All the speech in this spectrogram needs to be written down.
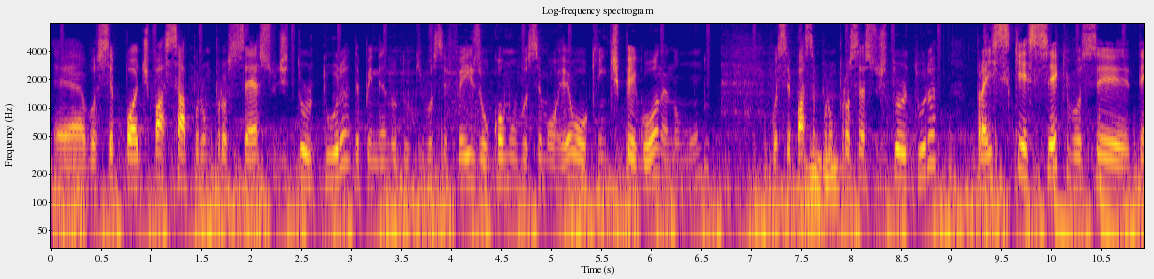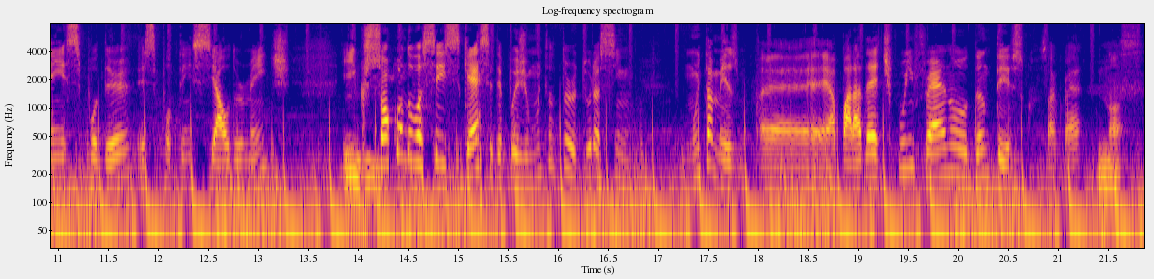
é, você pode passar por um processo de tortura, dependendo do que você fez ou como você morreu ou quem te pegou né, no mundo. Você passa uhum. por um uhum. processo de tortura para esquecer que você tem esse poder, esse potencial dormente. E uhum. só quando você esquece, depois de muita tortura, assim, muita mesmo. É, a parada é tipo o inferno dantesco, sabe é? Nossa,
